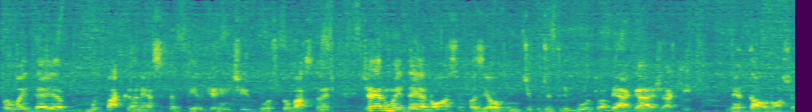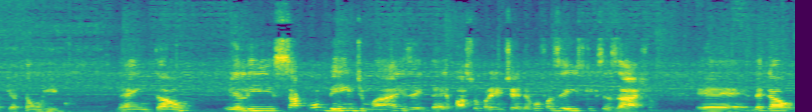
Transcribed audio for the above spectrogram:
foi uma ideia muito bacana essa dele, que a gente gostou bastante. Já era uma ideia nossa fazer algum tipo de tributo a BH, já que metal nosso aqui é tão rico, né? Então ele sacou bem demais a ideia, passou pra gente a ideia, vou fazer isso, o que, que vocês acham? É, legal,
